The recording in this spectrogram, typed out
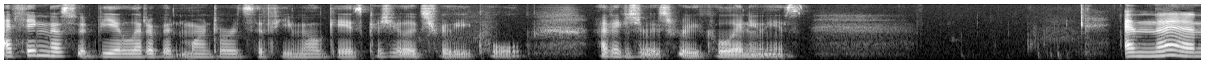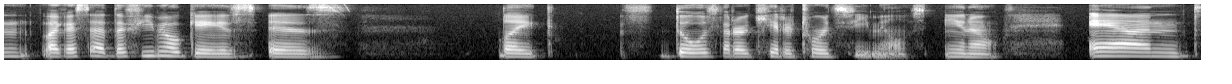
I think this would be a little bit more towards the female gaze because she looks really cool. I think she looks really cool, anyways. And then, like I said, the female gaze is like those that are catered towards females, you know. And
